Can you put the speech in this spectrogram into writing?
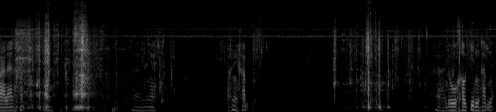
มาแล้วนะครับเออนี่ไงอันนี้ครับอ่าดูเขากินครับเนี่ย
